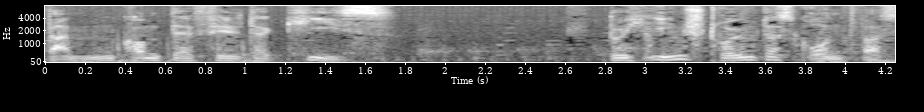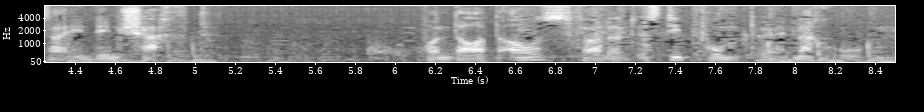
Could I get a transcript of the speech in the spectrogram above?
Dann kommt der Filter Kies. Durch ihn strömt das Grundwasser in den Schacht. Von dort aus fördert es die Pumpe nach oben.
